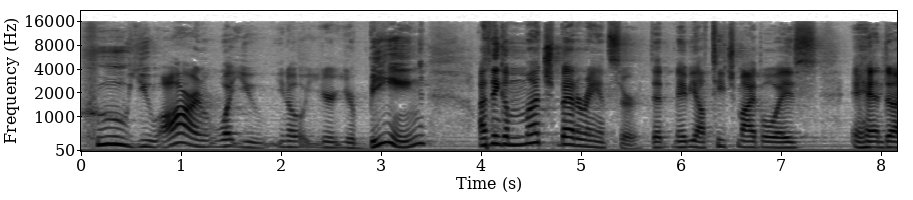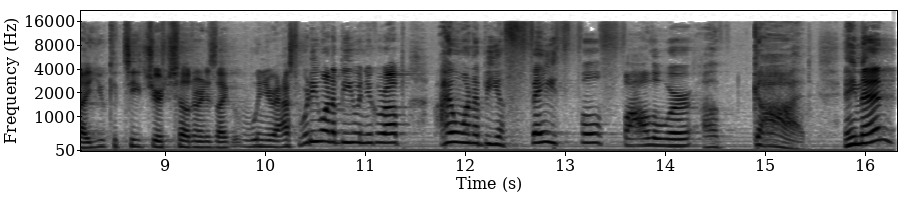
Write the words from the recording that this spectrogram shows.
who you are and what you, you know, you're, you're being. I think a much better answer that maybe I'll teach my boys and uh, you could teach your children is like when you're asked, what do you want to be when you grow up? I want to be a faithful follower of God. Amen?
